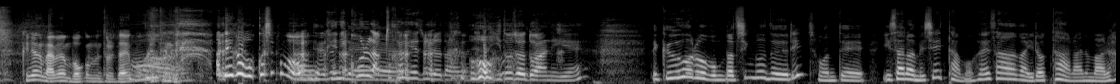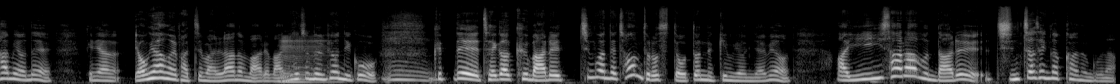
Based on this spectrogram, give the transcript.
그냥 라면 먹으면 둘 다 행복할 어. 텐데. 아, 내가 먹고 싶은 거 어, 먹으면 되는데. 괜히 코를 납작하게 해주려다 어. 이도저도 아니게. 그 후로 뭔가 친구들이 저한테 이 사람이 싫다, 뭐 회사가 이렇다라는 말을 하면은 그냥 영향을 받지 말라는 말을 많이 음. 해주는 편이고 음. 그때 제가 그 말을 친구한테 처음 들었을 때 어떤 느낌이었냐면 아, 이 사람은 나를 진짜 생각하는구나.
